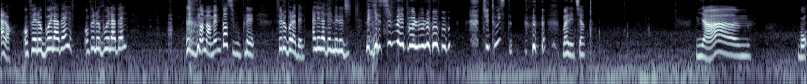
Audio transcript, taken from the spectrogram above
Alors, on fait le beau et la belle? On fait le beau et la belle? Non mais en même temps s'il vous plaît. Fais le beau et la belle. Allez la belle mélodie. Mais qu'est-ce que tu fais toi loulou? Tu twistes? Bon allez tiens. Miam. Bon,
